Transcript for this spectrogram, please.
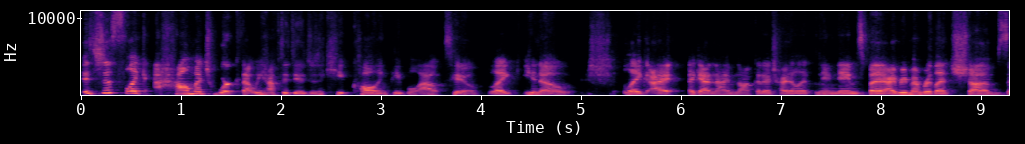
it's just like how much work that we have to do to keep calling people out too. Like you know sh- like i again i'm not going to try to like name names but i remember that shubs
